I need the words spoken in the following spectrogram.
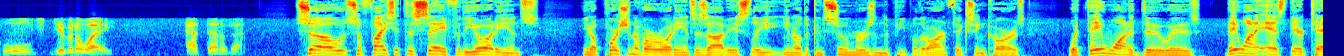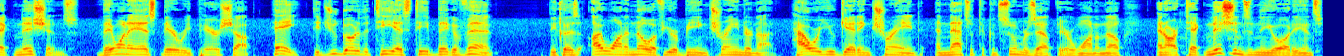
tools given away at that event. So suffice it to say, for the audience, you know, portion of our audience is obviously you know the consumers and the people that aren't fixing cars. What they want to do is they want to ask their technicians, they want to ask their repair shop, "Hey, did you go to the TST big event?" Because I want to know if you're being trained or not. How are you getting trained? And that's what the consumers out there want to know. And our technicians in the audience,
